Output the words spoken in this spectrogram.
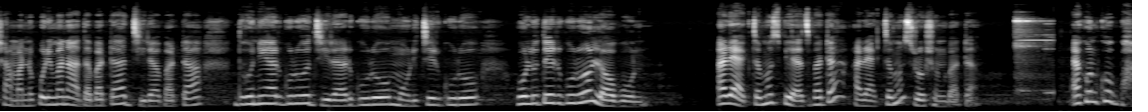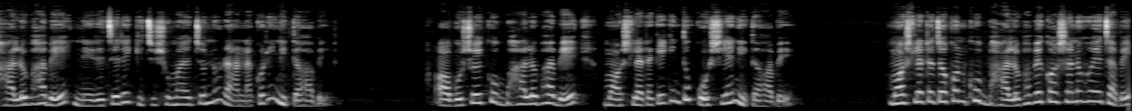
সামান্য পরিমাণ আদা বাটা, জিরা বাটা, ধনিয়ার গুঁড়ো, জিরার গুঁড়ো, মরিচের গুঁড়ো, হলুদের গুঁড়ো, লবণ আর এক চামচ পেঁয়াজ বাটা আর এক চামচ রসুন বাটা। এখন খুব ভালোভাবে নেড়েচেড়ে কিছু সময়ের জন্য রান্না করে নিতে হবে। অবশ্যই খুব ভালোভাবে মশলাটাকে কিন্তু কষিয়ে নিতে হবে। মশলাটা যখন খুব ভালোভাবে কষানো হয়ে যাবে,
